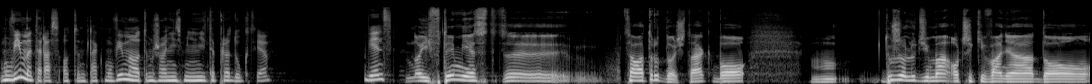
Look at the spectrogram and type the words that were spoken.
mówimy teraz o tym, tak? Mówimy o tym, że oni zmienili tę produkcję. Więc... No i w tym jest y, cała trudność, tak? Bo dużo ludzi ma oczekiwania do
